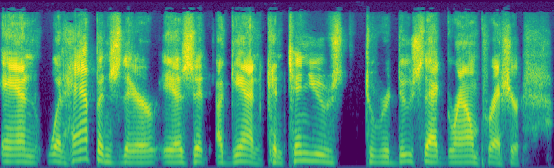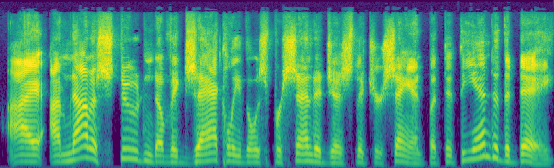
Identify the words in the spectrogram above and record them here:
And what happens there is it again continues to reduce that ground pressure. I, I'm not a student of exactly those percentages that you're saying, but at the end of the day,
